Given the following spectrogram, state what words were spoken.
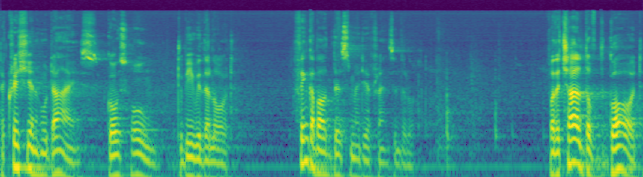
The Christian who dies goes home to be with the Lord. Think about this, my dear friends in the Lord. For the child of God,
